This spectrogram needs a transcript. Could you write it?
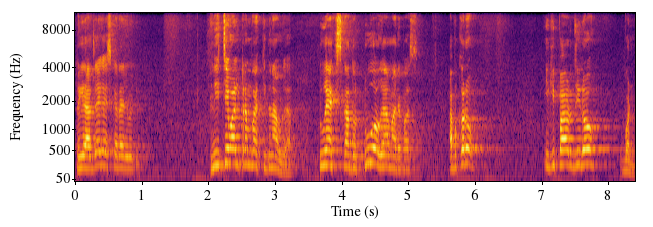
तो ये आ जाएगा इसका डेरिवेटिव। नीचे वाले टर्म का कितना हो गया? टू एक्स का तो टू हो गया हमारे पास। अब करो। ई की पावर ज़ीरो, वन।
